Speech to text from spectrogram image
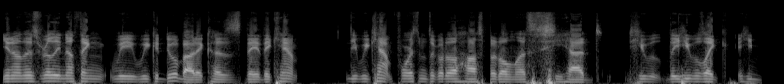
you know, there's really nothing we, we could do about it because they, they can't, we can't force him to go to the hospital unless he had, he he was like, he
